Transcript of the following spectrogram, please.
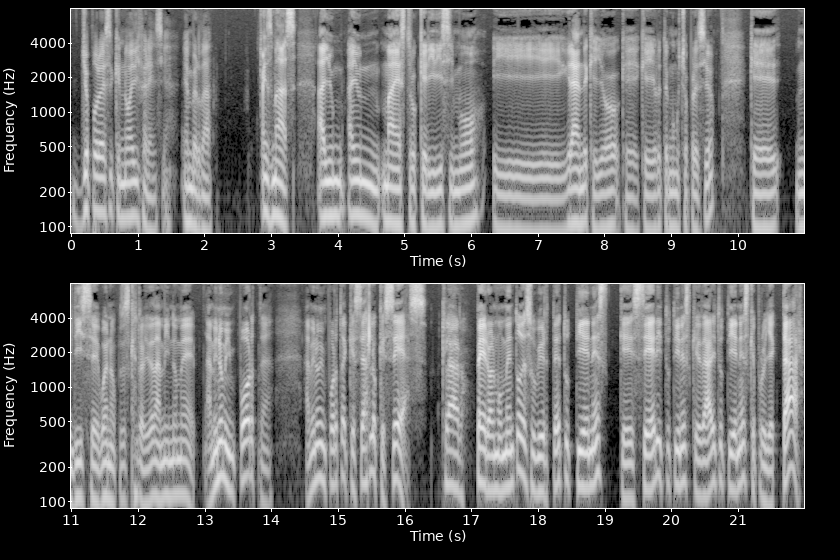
yo podría decir que no hay diferencia, en verdad. Es más, hay un, hay un maestro queridísimo y grande que yo, que, que yo le tengo mucho aprecio, que dice, bueno, pues es que en realidad a mí no me, a mí no me importa, a mí no me importa que seas lo que seas. Claro. Pero al momento de subirte, tú tienes que ser y tú tienes que dar y tú tienes que proyectar.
